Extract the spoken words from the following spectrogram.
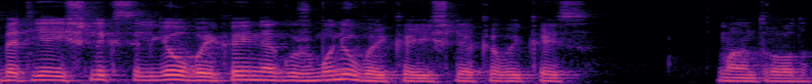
Bet jie išliks ilgiau vaikai negu žmonių vaikai išlieka vaikais, man atrodo.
